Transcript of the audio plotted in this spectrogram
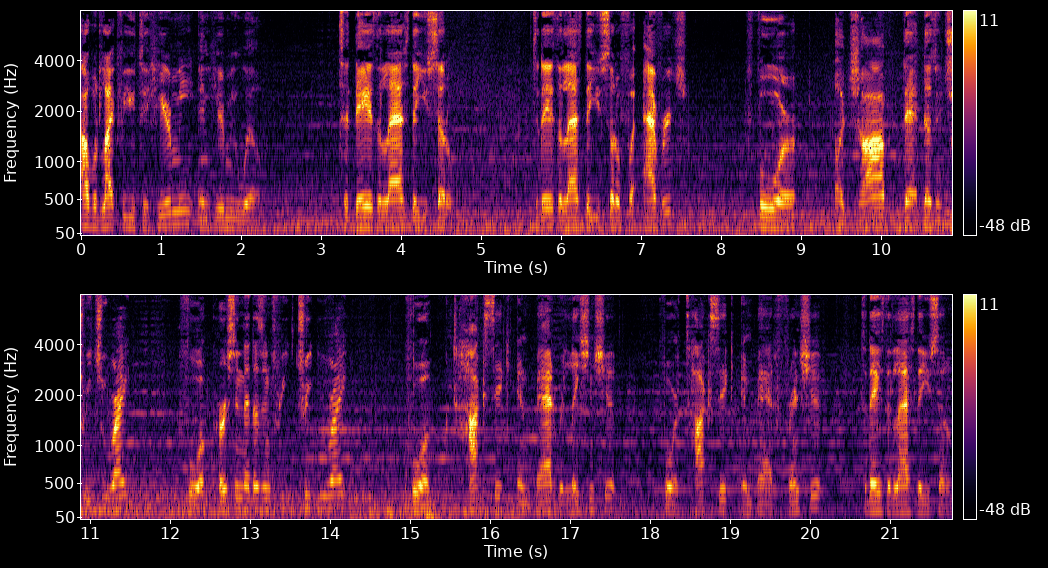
I would like for you to hear me and hear me well. Today is the last day you settle. Today is the last day you settle for average, for a job that doesn't treat you right, for a person that doesn't treat, treat you right, for a toxic and bad relationship, for a toxic and bad friendship. Today is the last day you settle.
